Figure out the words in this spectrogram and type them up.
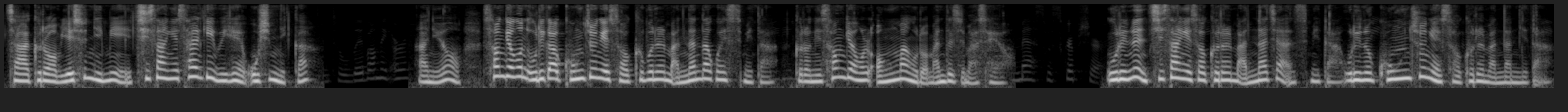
자, 그럼 예수님이 지상에 살기 위해 오십니까? 아니요. 성경은 우리가 공중에서 그분을 만난다고 했습니다. 그러니 성경을 엉망으로 만들지 마세요. 우리는 지상에서 그를 만나지 않습니다. 우리는 공중에서 그를 만납니다.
